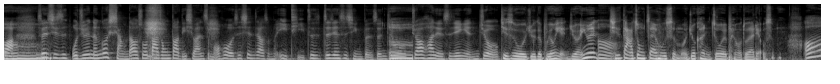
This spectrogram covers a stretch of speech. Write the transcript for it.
画。嗯、所以其实我觉得能够想到说大众到底喜欢什么，或者是现在有什么议题，这这件事情本身就需要花点时间研究。其实我觉得不用研究，因为其实大众在乎什么，就看你周围朋友都在聊什么。哦，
